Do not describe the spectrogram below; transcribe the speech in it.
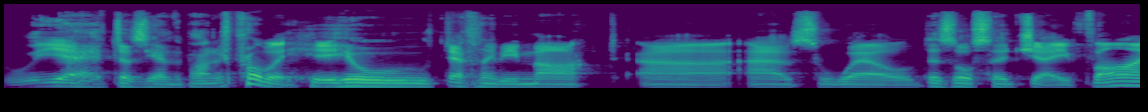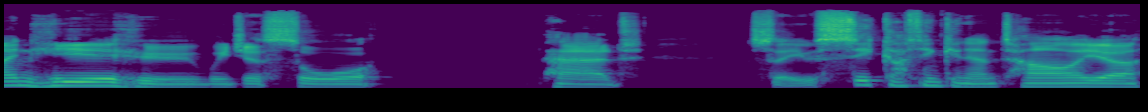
yeah, does he have the punch? Probably. He'll definitely be marked uh, as well. There's also Jay Vine here, who we just saw had, so he was sick, I think, in Antalya,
